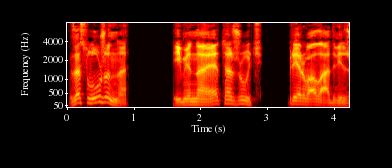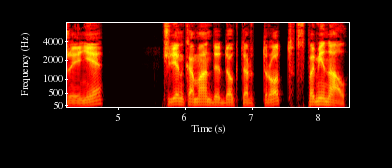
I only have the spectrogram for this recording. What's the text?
Заслуженно. Именно эта жуть прервала движение. Член команды доктор Трот вспоминал.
